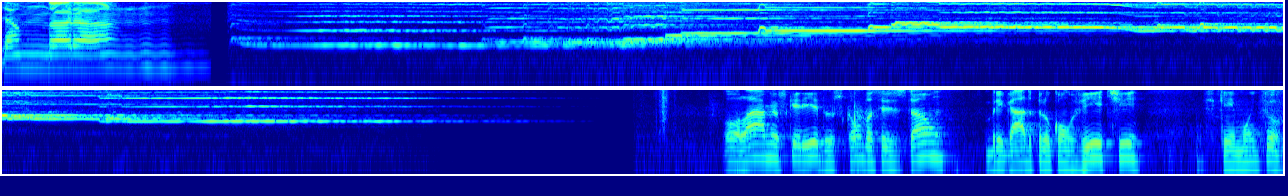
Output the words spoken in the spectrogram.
Dam, Olá, meus queridos, como vocês estão? Obrigado pelo convite. Fiquei muito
